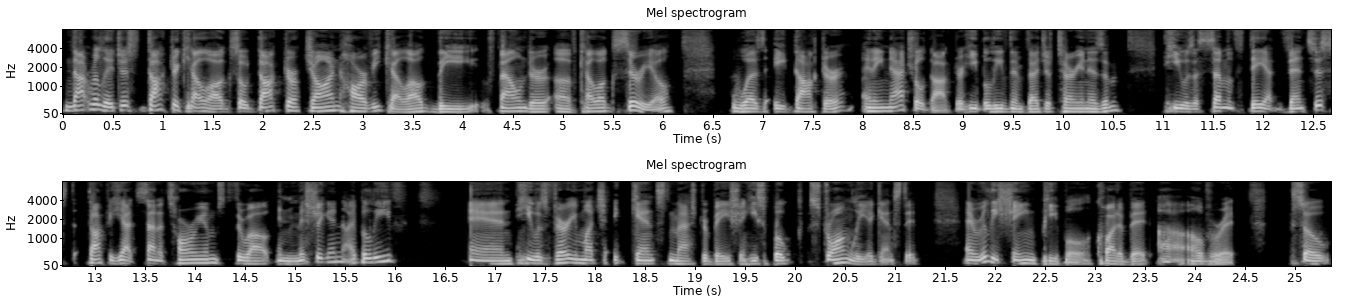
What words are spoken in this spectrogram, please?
Not religious, Dr. Kellogg. So Dr. John Harvey Kellogg, the founder of Kellogg's cereal, was a doctor and a natural doctor. He believed in vegetarianism. He was a Seventh day Adventist doctor. He had sanatoriums throughout in Michigan, I believe and he was very much against masturbation. He spoke strongly against it and really shamed people quite a bit uh, over it. So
